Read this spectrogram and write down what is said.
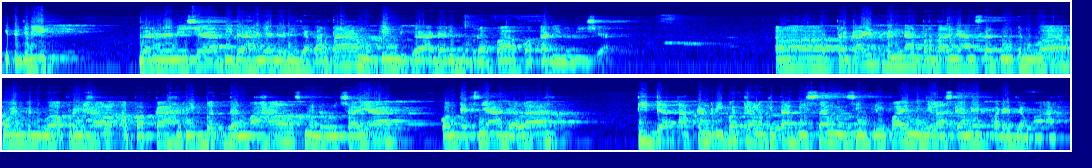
Gitu. Jadi Garuda Indonesia tidak hanya dari Jakarta, mungkin juga dari beberapa kota di Indonesia. Uh, terkait dengan pertanyaan statement kedua, poin kedua perihal apakah ribet dan mahal, menurut saya konteksnya adalah tidak akan ribet kalau kita bisa mensimplify menjelaskannya kepada jamaah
